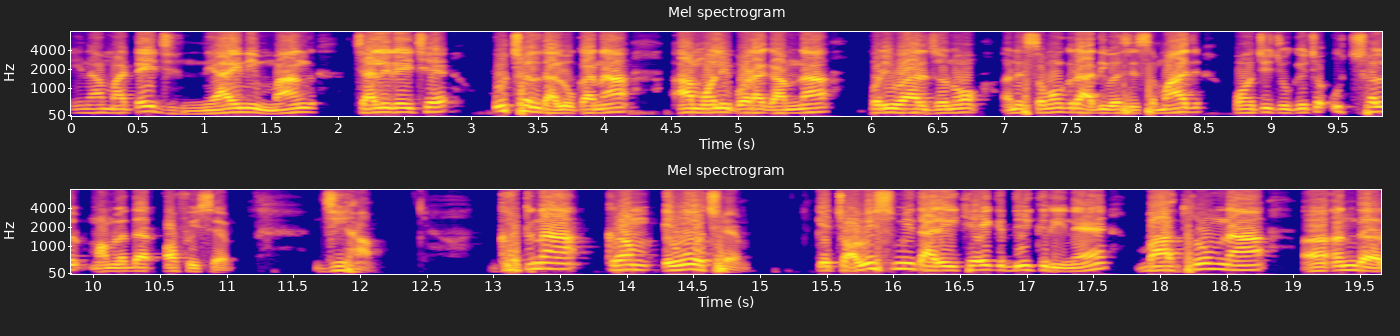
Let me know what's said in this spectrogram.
એના માટે જ ન્યાયની માંગ ચાલી રહી છે. ઉચ્છલ તાલુકાના, આ મોલીપોડા ગામના પરિવારજનો અને સમગ્ર આદિવાસી સમાજ પહોંચી ચૂક્યો છે ઉચ્છલ મામલતદાર ઓફિસે. જી હા. ઘટના ક્રમ એવો છે કે ચોવીસમી તારીખે એક દીકરીને બાથરૂમના અંદર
